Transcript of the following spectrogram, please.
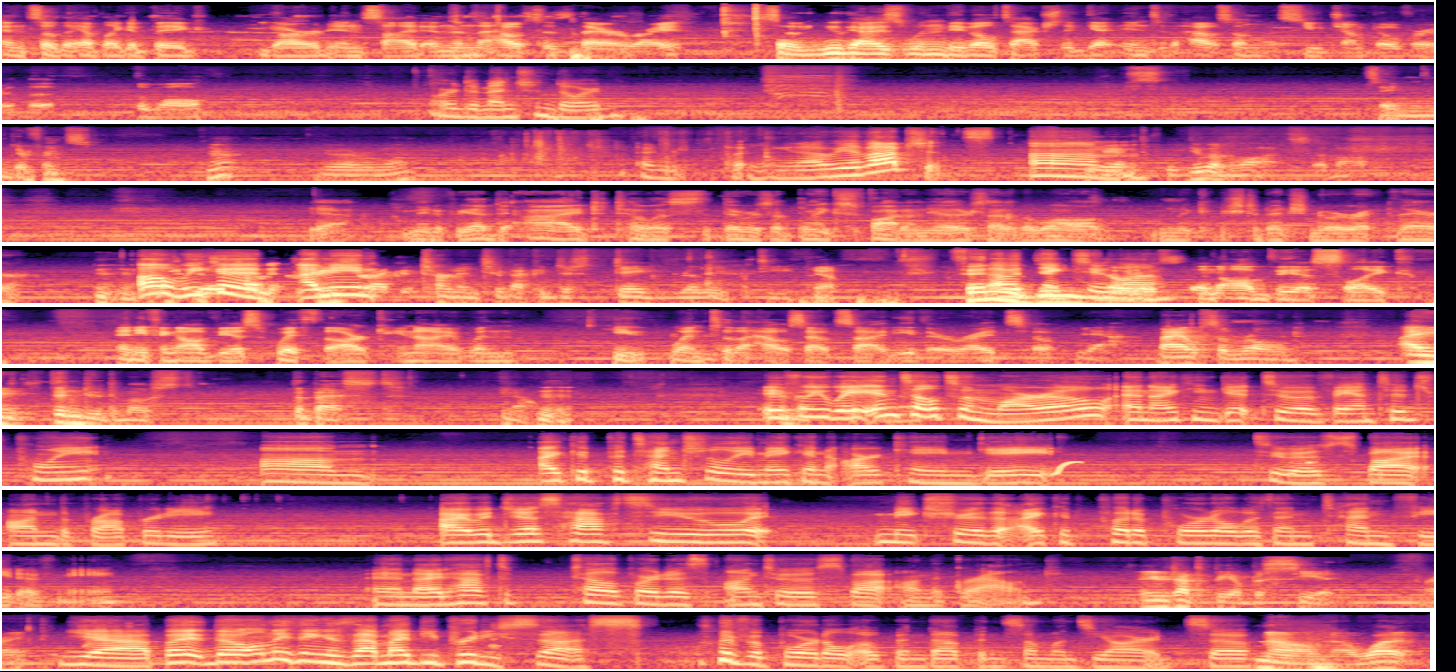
and so they have like a big yard inside and then the house is there right so you guys wouldn't be able to actually get into the house unless you jumped over the the wall Or dimension door. same difference Do you ever want? I'm putting it out. We have options. Um. we, have, we do have lots of options. Yeah. I mean, if we had the eye to tell us that there was a blank spot on the other side of the wall, then we could just dimension door right there. Oh, we could. I mean, I could turn into I could just dig really deep. Yeah. Finn That would take didn't too long. notice an obvious like anything obvious with the arcane eye when he went to the house outside either right so Yeah, but I also rolled. I didn't do the most, the best. You know. Mhm. if we wait until tomorrow and I can get to a vantage point, um, I could potentially make an arcane gate to a spot on the property. I would just have to make sure that I could put a portal within 10 feet of me. And I'd have to teleport us onto a spot on the ground. You'd have to be able to see it, right? Yeah, but the only thing is that might be pretty sus if a portal opened up in someone's yard. So No, no. What?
